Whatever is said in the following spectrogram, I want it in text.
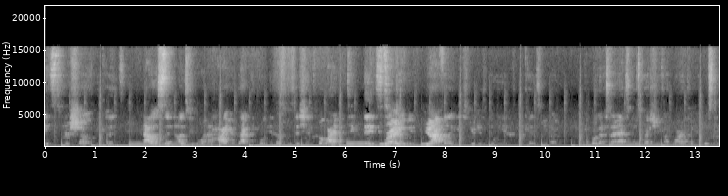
it's for show because now all of a sudden other people want to hire black people in those positions, but why did it take this? Right. Yeah. I feel like you're just doing it because you know people are gonna start asking those questions like why are people sitting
